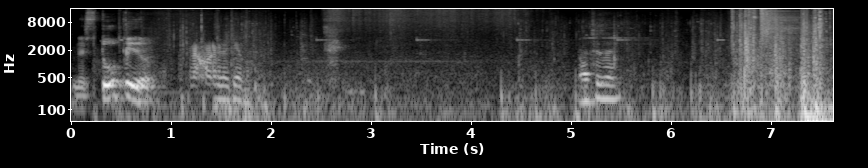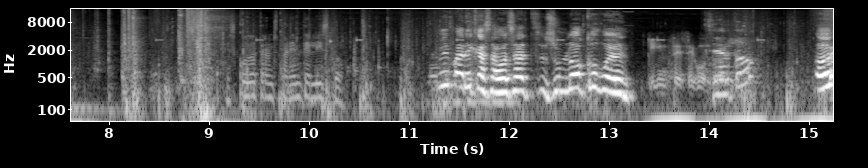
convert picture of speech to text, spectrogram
Un estúpido. Mejor lo llevo. HC. Escudo transparente listo. Uy, marica, esa voz es un loco, weón. 15 segundos. ¿Cierto? ¡Ay,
